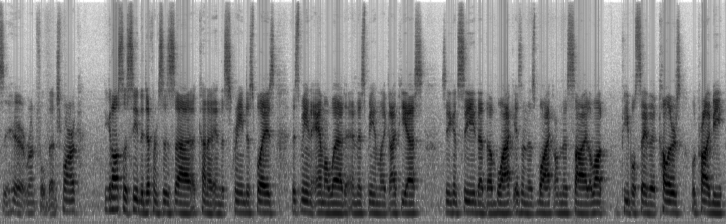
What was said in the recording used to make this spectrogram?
let's see here, run full benchmark. You can also see the differences uh, kind of in the screen displays, this being AMOLED and this being like IPS. So you can see that the black isn't as black on this side. A lot of people say the colors would probably be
